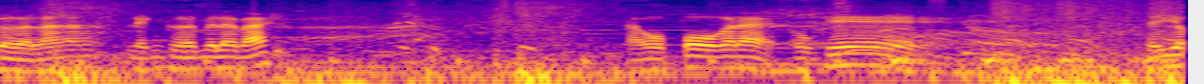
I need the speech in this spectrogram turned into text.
เกิดแล้วฮะเล็งเทินไปเลยไหมแต่โอโปก็ได้ โอเคชโย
